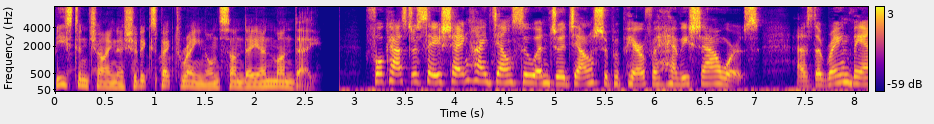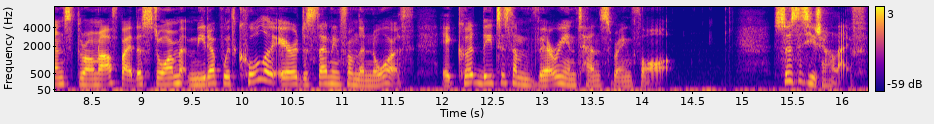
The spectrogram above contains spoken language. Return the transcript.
Eastern China should expect rain on Sunday and Monday. Forecasters say Shanghai, Jiangsu, and Zhejiang should prepare for heavy showers. As the rain bands thrown off by the storm meet up with cooler air descending from the north, it could lead to some very intense rainfall. Sun Siqi, Shanghai Live.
